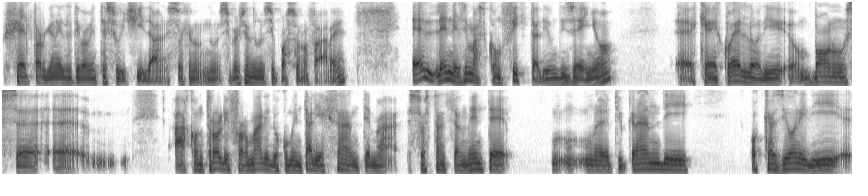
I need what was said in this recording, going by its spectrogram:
scelta organizzativamente suicida, nel senso che non, non, semplicemente non si possono fare, è l'ennesima sconfitta di un disegno eh, che è quello di un bonus eh, a controlli formali documentali ex ante, ma sostanzialmente una delle più grandi occasioni di, eh,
